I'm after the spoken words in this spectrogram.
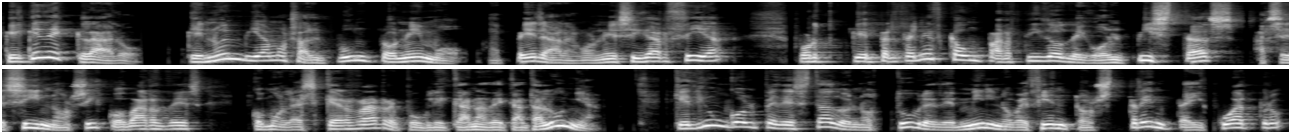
Que quede claro que no enviamos al punto Nemo a Pera Aragonés y García porque pertenezca a un partido de golpistas, asesinos y cobardes como la Esquerra Republicana de Cataluña, que dio un golpe de Estado en octubre de 1934,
